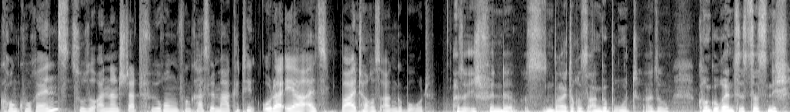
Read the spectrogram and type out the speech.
Konkurrenz zu so anderen Stadtführungen von Kassel Marketing oder eher als weiteres Angebot? Also ich finde, es ist ein weiteres Angebot. Also Konkurrenz ist das nicht.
